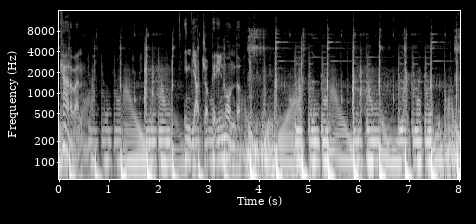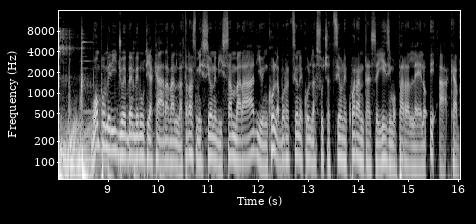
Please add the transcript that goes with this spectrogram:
Caravan. In viaggio per il mondo. Buon pomeriggio e benvenuti a Caravan, la trasmissione di Samba Radio in collaborazione con l'associazione 46esimo Parallelo e ACAV.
